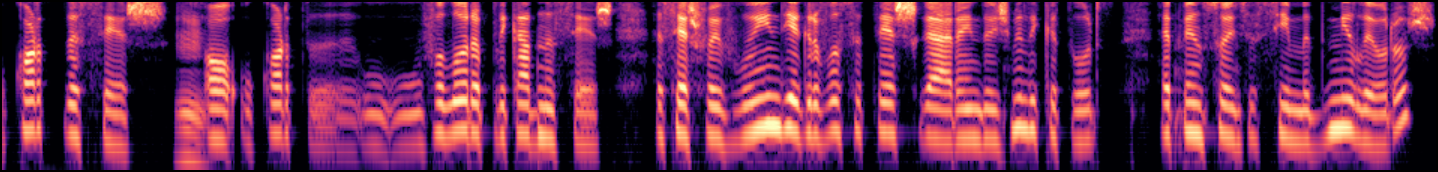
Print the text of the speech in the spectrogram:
o corte da SES, hum. ou o corte, o, o, valor aplicado na SES. A SES foi evoluindo e agravou-se até chegar em 2014 a pensões acima de mil euros,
